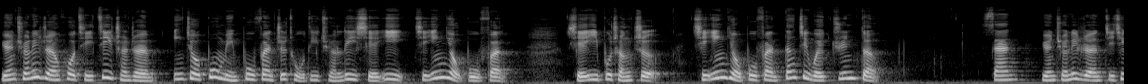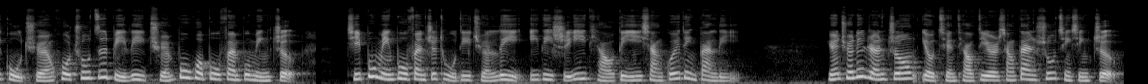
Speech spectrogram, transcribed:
原权利人或其继承人应就不明部分之土地权利协议其应有部分，协议不成者，其应有部分登记为均等。三、原权利人及其股权或出资比例全部或部分不明者，其不明部分之土地权利依第十一条第一项规定办理。原权利人中有前条第二项但书情形者，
